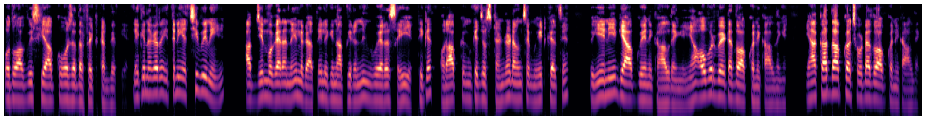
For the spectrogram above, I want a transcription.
वो तो ऑब्वियसली आपको और ज़्यादा फिट कर देती है। लेकिन अगर इतनी अच्छी भी नहीं है, आप जिम वगैरह नहीं लगाते लेकिन आपकी रनिंग वगैरह सही है, ठीक है? और आपके उनके जो स्टैंडर्ड है, उनसे मीट करते हैं तो ये नहीं है कि आपको ये निकाल देंगे, यहाँ ओवर वेट है तो आपको निकाल देंगे, यहाँ कद आपका छोटा है तो आपको निकाल देंगे।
